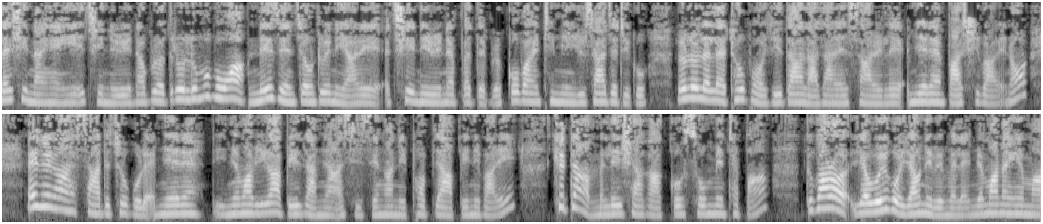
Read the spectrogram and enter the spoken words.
လက်ရှိနိုင်ငံရေးအခြေအနေတွေ၊နောက်ပြီးတော့သူတို့လူမှုဘဝနေ့စဉ်ကြုံတွေ့နေရတဲ့အခြေအနေတွေနဲ့ပတ်သက်ပြီးကိုယ်ပိုင်ထင်မြင်ယူဆချက်တွေကိုလွတ်လွတ်လပ်လပ်ထုတ်ဖော်ရေးသားလာကြတဲ့စာတွေလည်းအမြဲတမ်းပါရှိပါတယ်။အဲဒီထဲကစာတချို့ကိုလည်းအမြဲတမ်းမြန်မာပြည်ကပေးစာများအစီအစဉ်ကနေဖော်ပြပေးနေပါတယ်။ခေတ္တမလေးရှားကကိုစိုးမင်းထက်ပါ။သူကတော့ရပ်ဝေးကိုရောက်နေပေမယ့်မြန်မာနိုင်ငံမှာ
